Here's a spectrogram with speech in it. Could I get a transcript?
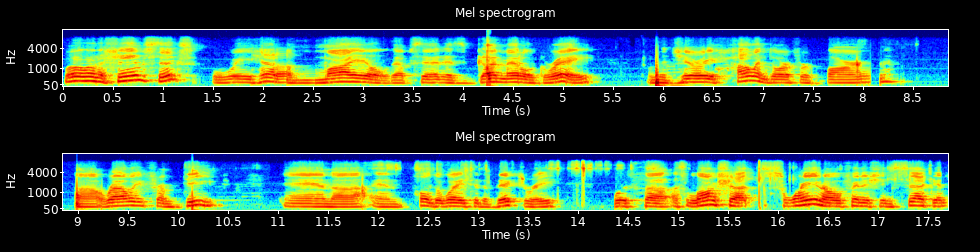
Well, on the Sham Stakes, we had a mild upset as Gunmetal Gray from the Jerry Hollendorfer barn uh, rallied from deep and uh, and pulled away to the victory, with uh, a long shot Sueno finishing second.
